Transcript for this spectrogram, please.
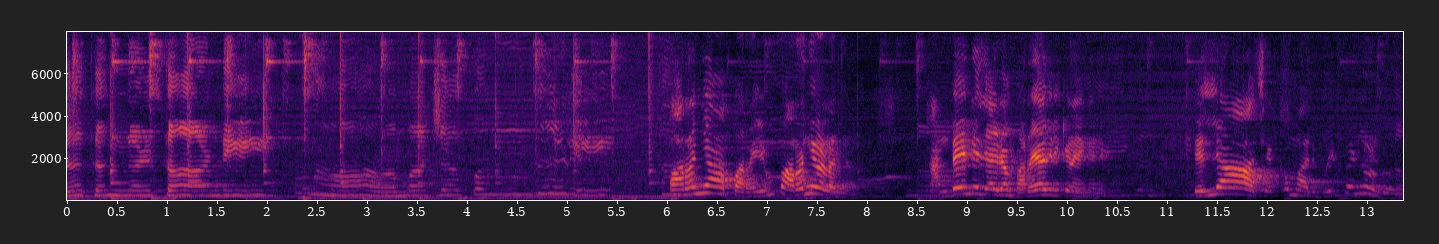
ദശകങ്ങൾ താണ്ടി പറഞ്ഞാ പറയും പറഞ്ഞു കളഞ്ഞു. കണ്ടതിന്റെ ചാരം പറയാതിരിക്കണം എങ്ങനെ? എല്ലാ ചെക്കന്മാരും പോയി പെണ്ണ് കൊണ്ടുവന്നു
